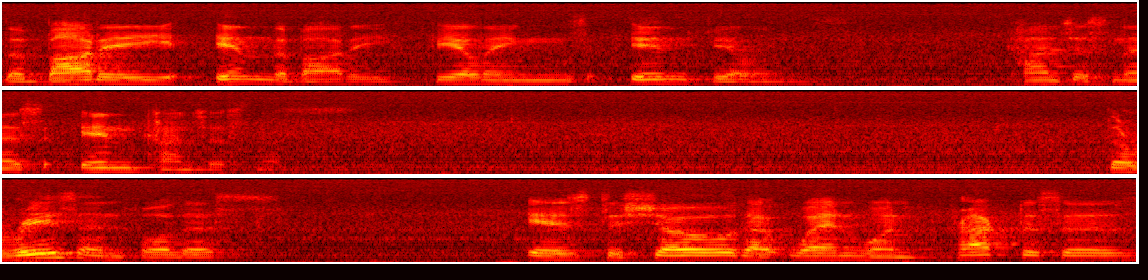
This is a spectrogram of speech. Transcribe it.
the body in the body, feelings in feelings, consciousness in consciousness? The reason for this is to show that when one practices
